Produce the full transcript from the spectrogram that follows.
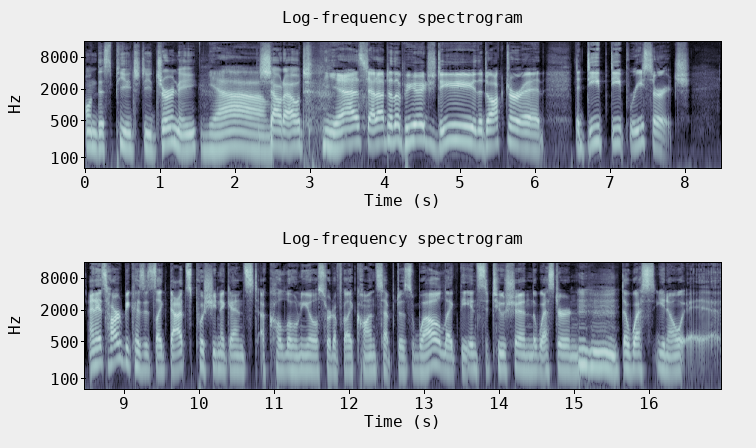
on this phd journey. Yeah. Shout out. Yes, shout out to the PhD, the doctorate, the deep, deep research. And it's hard because it's like that's pushing against a colonial sort of like concept as well. Like the institution, the Western, the West, you know, eh,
